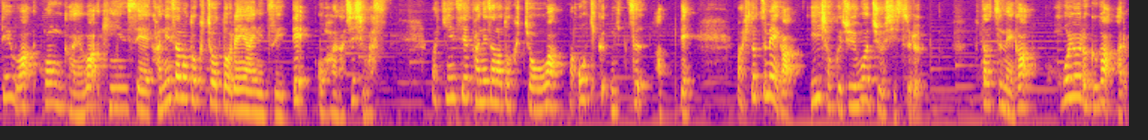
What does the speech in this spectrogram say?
では、今回は金星、蟹座の特徴と恋愛についてお話しします。まあ、金星、蟹座の特徴は大きく3つあって、まあ、1つ目がいい食事を重視する。2つ目が包容力がある。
